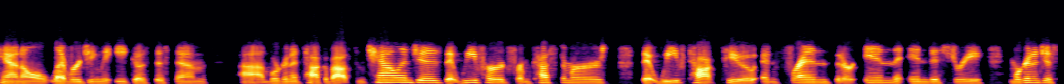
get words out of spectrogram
channel, leveraging the ecosystem um, we're going to talk about some challenges that we've heard from customers that we've talked to and friends that are in the industry. And we're going to just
